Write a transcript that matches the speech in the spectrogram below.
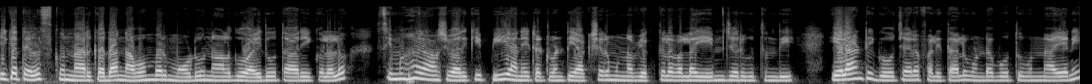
ఇక తెలుసుకున్నారు కదా నవంబర్ మూడు నాలుగు ఐదో తారీఖులలో సింహరాశి వారికి పి అనేటటువంటి అక్షరం ఉన్న వ్యక్తుల వల్ల ఏం జరుగుతుంది? ఎలాంటి గోచార ఫలితాలు ఉండబోతూ ఉన్నాయని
